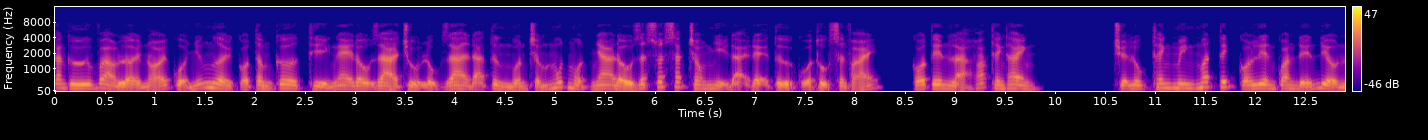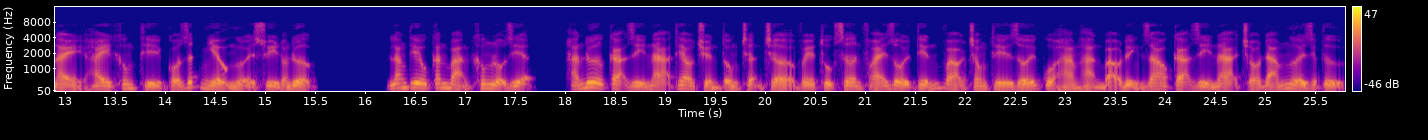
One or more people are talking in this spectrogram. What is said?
Căn cứ vào lời nói của những người có tâm cơ thì nghe đâu gia chủ lục gia đã từng muốn chấm mút một nha đầu rất xuất sắc trong nhị đại đệ tử của thuộc sân phái, có tên là Hoác Thanh Thanh. Chuyện lục thanh minh mất tích có liên quan đến điều này hay không thì có rất nhiều người suy đoán được. Lăng tiêu căn bản không lộ diện, hắn đưa cả dì nạ theo truyền tống trận trở về thuộc sơn phái rồi tiến vào trong thế giới của hàm hàn bảo đỉnh giao cả dì nạ cho đám người diệp tử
